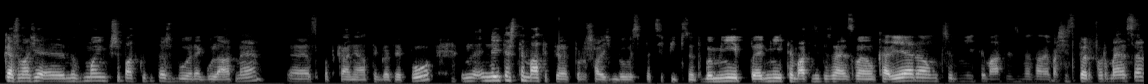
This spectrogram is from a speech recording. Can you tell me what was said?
W każdym razie, no w moim przypadku to też były regularne, spotkania tego typu. No i też tematy, które poruszaliśmy, były specyficzne. To były mniej, mniej tematy związane z moją karierą, czy mniej tematy związane właśnie z performancem.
